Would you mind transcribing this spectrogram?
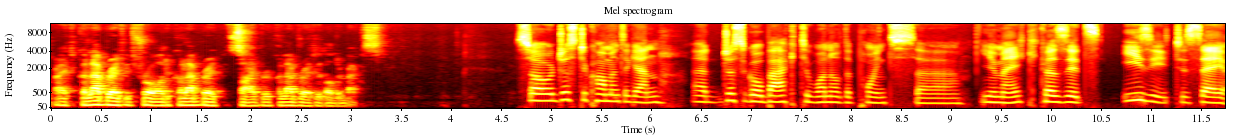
right? Collaborate with fraud, collaborate with cyber, collaborate with other banks. So just to comment again, uh, just to go back to one of the points uh, you make, because it's easy to say,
